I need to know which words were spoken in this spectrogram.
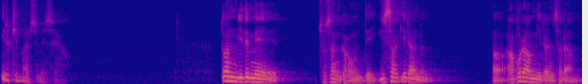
이렇게 말씀했어요. 또한 믿음의 조상 가운데 이삭이라는 어, 아브라함이라는 사람,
